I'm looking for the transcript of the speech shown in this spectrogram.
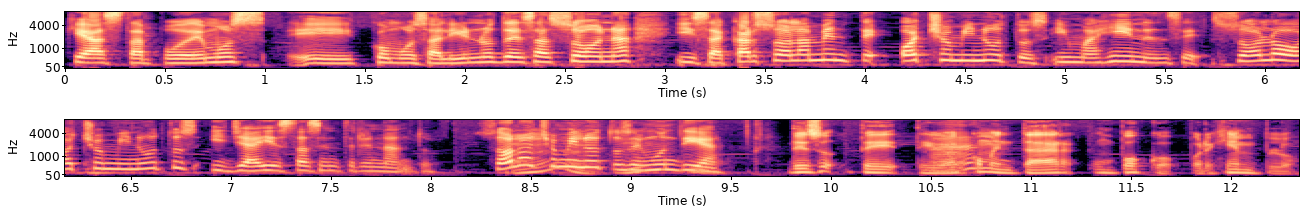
que hasta podemos eh, como salirnos de esa zona y sacar solamente 8 minutos. Imagínense, solo 8 minutos y ya ahí estás entrenando. Solo 8 mm, minutos en un día. De eso te, te iba a ah. comentar un poco. Por ejemplo,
